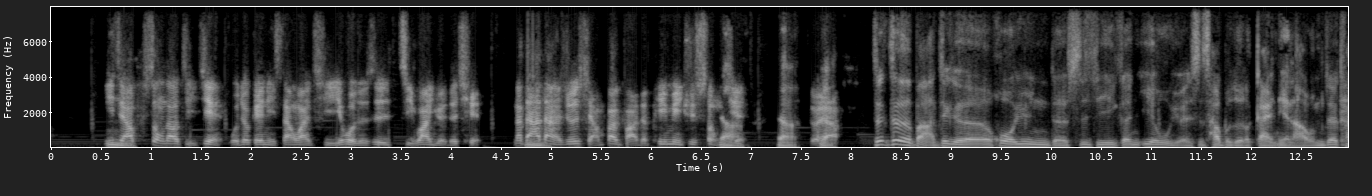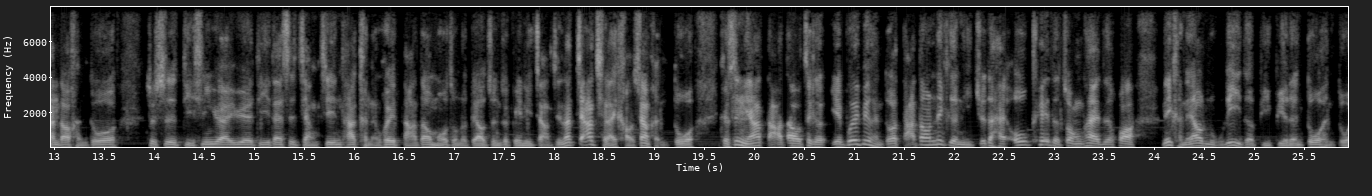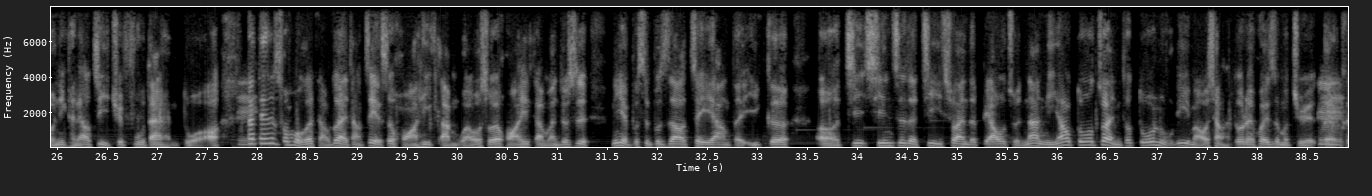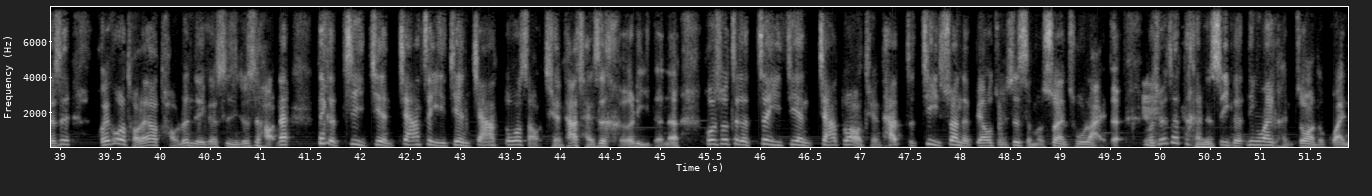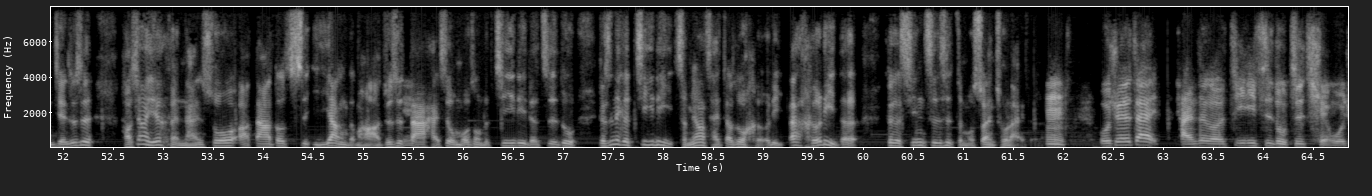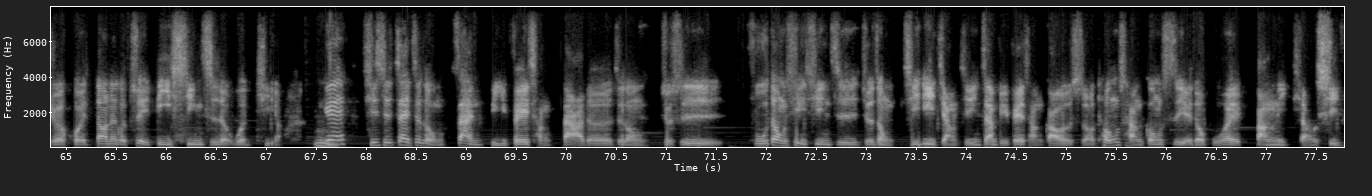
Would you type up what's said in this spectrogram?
你只要送到几件，我就给你三万七或者是几万元的钱。那大家当然就是想办法的拼命去送件。嗯，对啊。这这个把这个货运的司机跟业务员是差不多的概念啦。我们在看到很多就是底薪越来越低，但是奖金他可能会达到某种的标准就给你奖金，那加起来好像很多，可是你要达到这个也不会变很多，达到那个你觉得还 OK 的状态的话，你可能要努力的比别人多很多，你可能要自己去负担很多哦。那但是从某个角度来讲，这也是欢喜甘愿。我所谓欢喜甘愿，就是你也不是不知道这样的一个呃计薪资的计算的标准，那你要多赚你就多努力嘛。我想很多人会。这么觉得，可是回过头来要讨论的一个事情就是，好，那那个计件加这一件加多少钱，它才是合理的呢？或者说，这个这一件加多少钱，它的计算的标准是怎么算出来的？我觉得这可能是一个另外一个很重要的关键，就是好像也很难说啊，大家都是一样的嘛，哈，就是大家还是有某种的激励的制度，可是那个激励怎么样才叫做合理？那合理的这个薪资是怎么算出来的？嗯。我觉得在谈这个激励制度之前，我觉得回到那个最低薪资的问题啊，因为其实，在这种占比非常大的这种就是浮动性薪资，就这种激励奖金占比非常高的时候，通常公司也都不会帮你调薪。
